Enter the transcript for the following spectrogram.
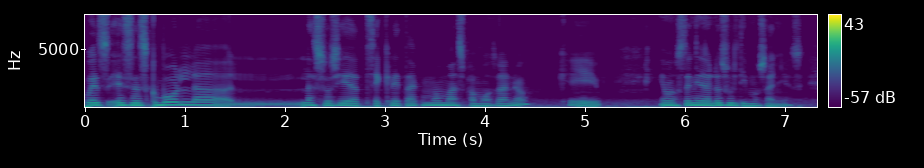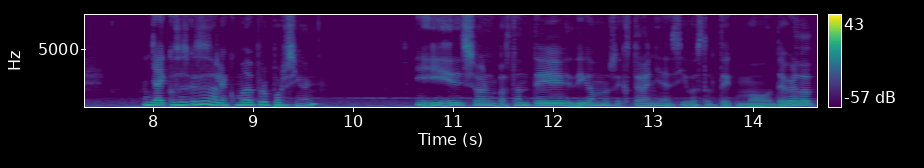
pues esa es como la, la sociedad secreta como más famosa, ¿no? Que hemos tenido en los últimos años. Ya hay cosas que se salen como de proporción y, son bastante, digamos, extrañas y bastante como de verdad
